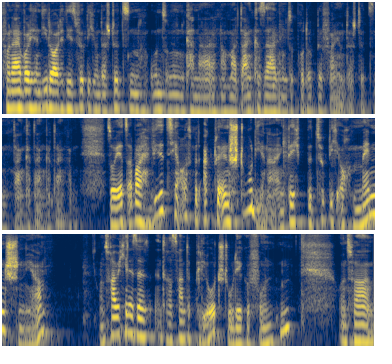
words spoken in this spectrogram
Von daher wollte ich an die Leute, die es wirklich unterstützen, unseren Kanal nochmal Danke sagen, unsere Produkte vor allem unterstützen. Danke, danke, danke. So, jetzt aber, wie sieht es hier aus mit aktuellen Studien eigentlich bezüglich auch Menschen, ja? Und zwar habe ich hier eine sehr interessante Pilotstudie gefunden. Und zwar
